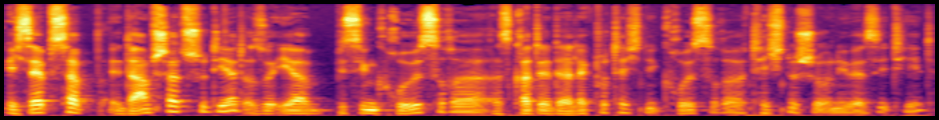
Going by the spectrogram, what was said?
Ich selbst habe in Darmstadt studiert, also eher ein bisschen größere, als gerade in der Elektrotechnik größere technische Universität.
